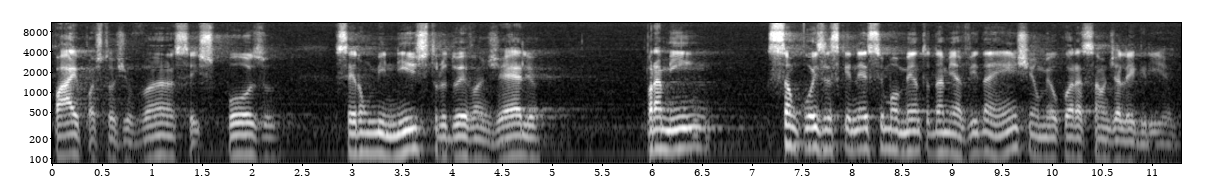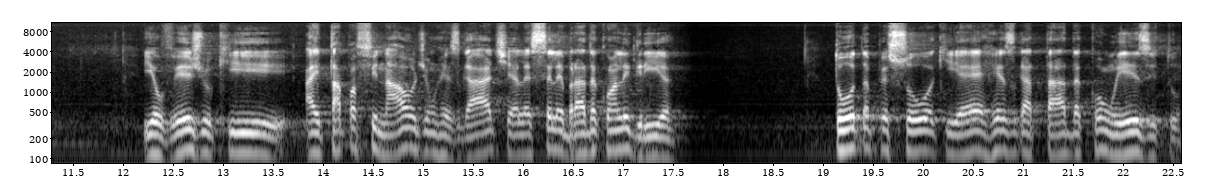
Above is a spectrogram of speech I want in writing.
pai, pastor Gilvan, ser esposo, ser um ministro do evangelho, para mim são coisas que nesse momento da minha vida enchem o meu coração de alegria. E eu vejo que a etapa final de um resgate, ela é celebrada com alegria. Toda pessoa que é resgatada com êxito,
